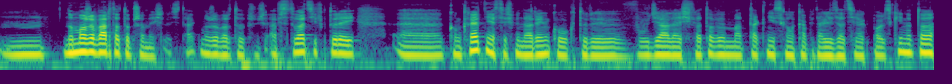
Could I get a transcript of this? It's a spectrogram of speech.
mm, no może warto to przemyśleć, tak? Może warto to przemyśleć. A w sytuacji, w której e, konkretnie jesteśmy na rynku, który w udziale światowym ma tak niską kapitalizację jak Polski, no to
